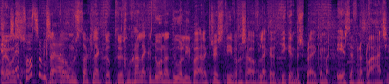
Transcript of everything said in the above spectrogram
Maar echt trots op daar komen we straks lekker op terug. We gaan lekker door naar Dua Lipa Electricity. We gaan zo even lekker het weekend bespreken. Maar eerst even een plaatje.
